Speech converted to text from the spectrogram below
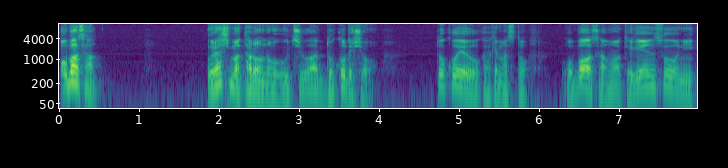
おばあさん浦島太郎のうちはどこでしょう?」と声をかけますとおばあさんはけげんそうに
